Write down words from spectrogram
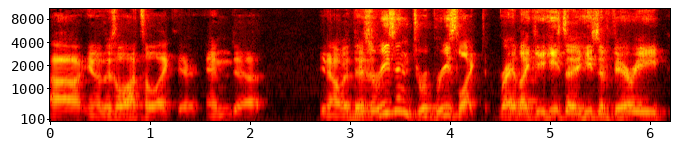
Uh, you know, there's a lot to like there, and uh, you know, there's a reason Drew Brees liked him, right? Like he's a he's a very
